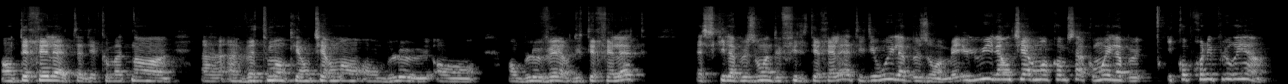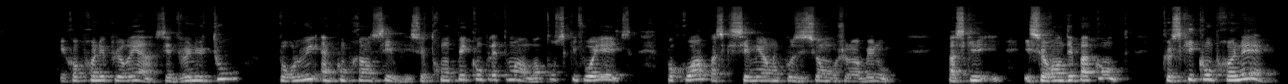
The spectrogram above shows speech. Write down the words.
en, en c'est-à-dire que maintenant un, vêtement qui est entièrement en bleu, en, en bleu-vert du techelet, est-ce qu'il a besoin de fil Il dit oui, il a besoin. Mais lui, il est entièrement comme ça. Comment il a besoin Il comprenait plus rien. Il comprenait plus rien. C'est devenu tout pour lui incompréhensible. Il se trompait complètement dans tout ce qu'il voyait. Pourquoi? Parce qu'il s'est mis en opposition à Moshe Rabbeinu. Parce qu'il ne se rendait pas compte que ce qu'il comprenait,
